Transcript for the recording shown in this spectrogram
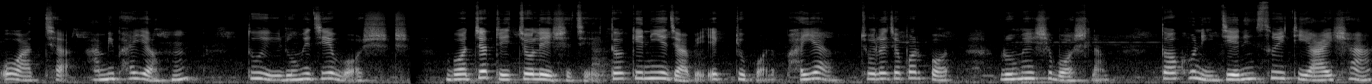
ও আচ্ছা। আমি ভাইয়া, হুম? তুই রুমে যেয়ে বস। বরযাত্রী চলে এসেছে। তোকে নিয়ে যাবে একটু পর। ভাইয়া, চলে যাবার পর রুমে এসে বসলাম। তখনই জেরিন সুইটি আয়শা,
